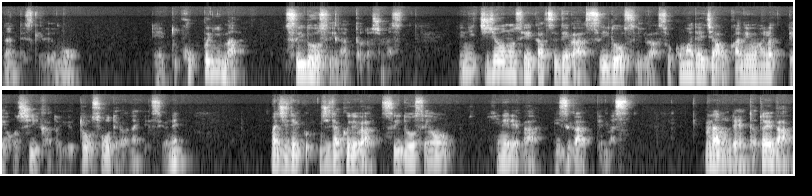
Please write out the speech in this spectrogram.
なんですけれども、えっ、と、コップに今、水道水があったとします。日常の生活では水道水はそこまでじゃあお金を払ってほしいかというとそうではないですよね。まあ、自宅では水道線をひねれば水が出ます。なので、例えば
